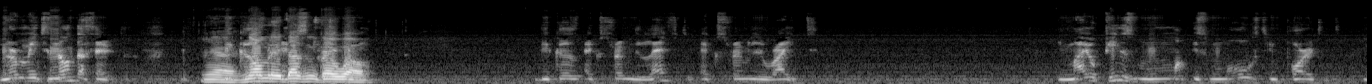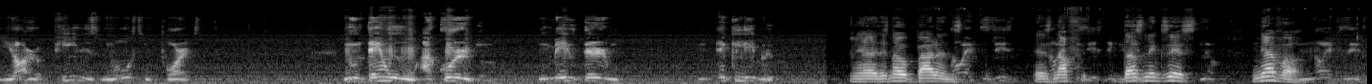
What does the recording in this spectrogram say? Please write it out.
normalmente não dá certo. Yeah. Because Normally it doesn't go well. Because extremely left, extremely right. In my opinion, is, is most important. Your opinion is most important. Não tem um acordo, um meio termo, um equilíbrio. Yeah. There's no balance. There's não nothing. Doesn't exist. No, Never. não existe.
